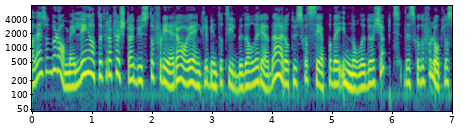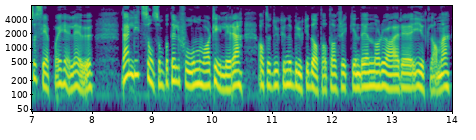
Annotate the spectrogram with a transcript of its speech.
Ja, Det er en sånn gladmelding at det fra 1. august, og flere har jo egentlig begynt å tilby det allerede, er at du skal se på det innholdet du har kjøpt. Det skal du få lov til å se på i hele EU. Det er litt sånn som på telefonen var tidligere, at du kunne bruke datatrafikken din når du er eh, i utlandet.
